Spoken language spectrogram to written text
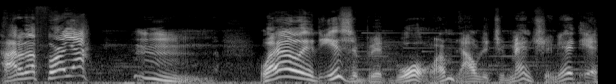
Hot enough for you? Hmm. Well, it is a bit warm now that you mention it. eh,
